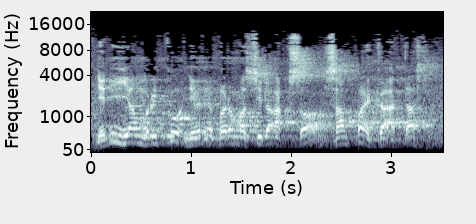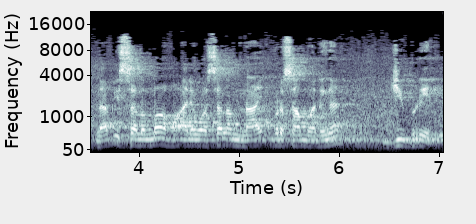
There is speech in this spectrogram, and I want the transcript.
Jadi yang berikutnya daripada Masjid Al-Aqsa sampai ke atas Nabi sallallahu alaihi wasallam naik bersama dengan Jibril.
